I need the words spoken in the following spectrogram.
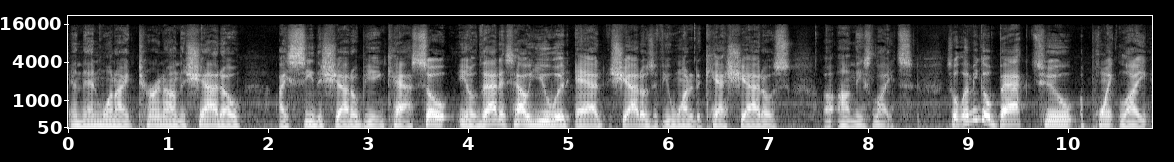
And then when I turn on the shadow, I see the shadow being cast. So, you know, that is how you would add shadows if you wanted to cast shadows uh, on these lights. So let me go back to a point light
